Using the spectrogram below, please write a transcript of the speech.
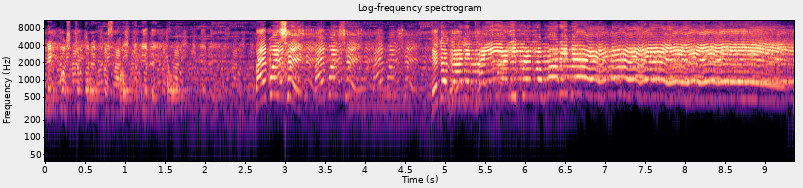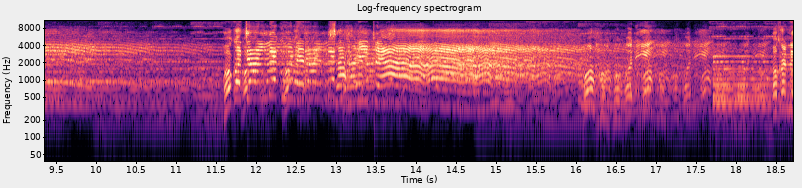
অনেক কষ্ট করে একটা শাড়ি কিনে দেয়। তাই বলছে? তাই বলছে তাই বলছে খাইয়ে গালি পেল, মারিবে। ওগো জানলে খুনের শাড়িটা। হরি। ওখানে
